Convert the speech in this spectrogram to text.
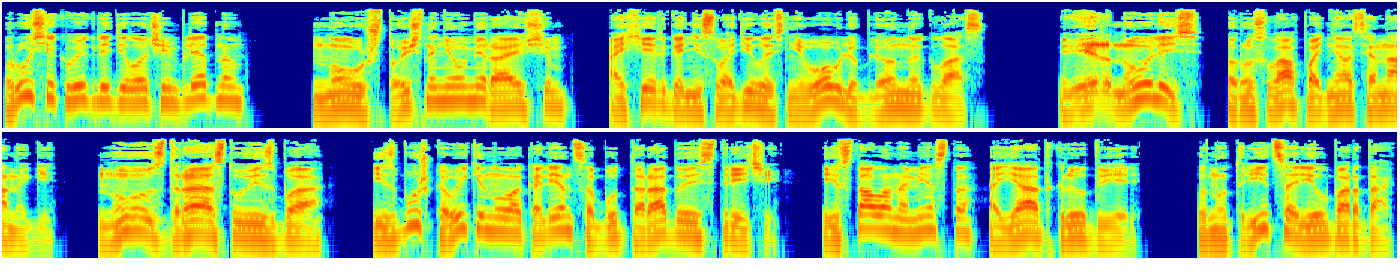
Русик выглядел очень бледным, но уж точно не умирающим, а Хельга не сводила с него влюбленных глаз. «Вернулись!» Руслав поднялся на ноги. «Ну, здравствуй, изба!» Избушка выкинула коленца, будто радуясь встрече, и встала на место, а я открыл дверь. Внутри царил бардак.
